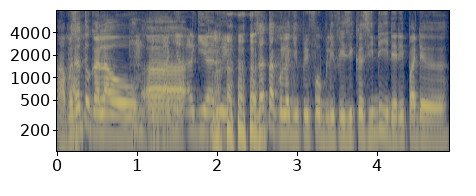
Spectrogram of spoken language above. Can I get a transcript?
Ah, pasal tu kalau Banyak uh, lagi lah duit. pasal tu aku lagi prefer beli physical CD daripada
